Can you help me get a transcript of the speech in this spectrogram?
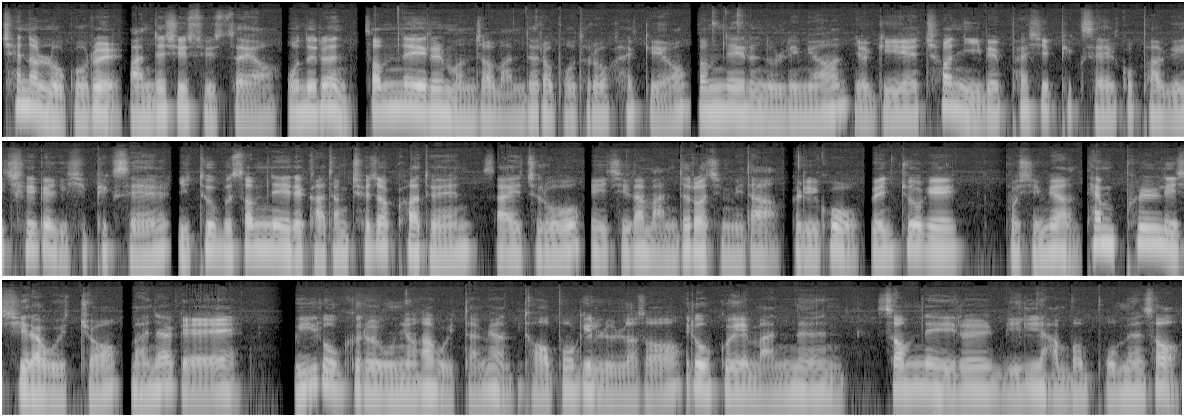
채널 로고를 만드실 수 있어요. 오늘은 썸네일을 먼저 만들어 보도록 할게요. 썸네일을 누르면 여기에 1280 픽셀 곱하기 720 픽셀 유튜브 썸네일에 가장 최적화된 사이즈로 페이지가 만들어집니다. 그리고 왼쪽에 보시면 템플릿이라고 있죠. 만약에 브이로그를 운영하고 있다면 더보기를 눌러서 브이로그에 맞는 썸네일을 미리 한번 보면서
